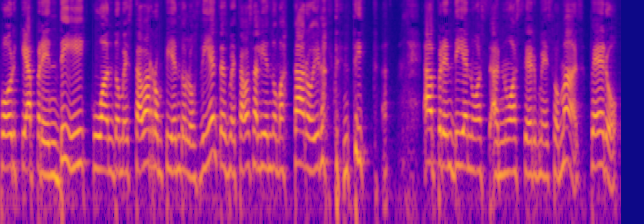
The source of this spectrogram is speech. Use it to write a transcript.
porque aprendí cuando me estaba rompiendo los dientes, me estaba saliendo más caro ir al dentista, aprendí a no, a no hacerme eso más, pero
